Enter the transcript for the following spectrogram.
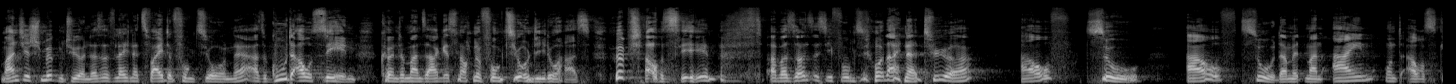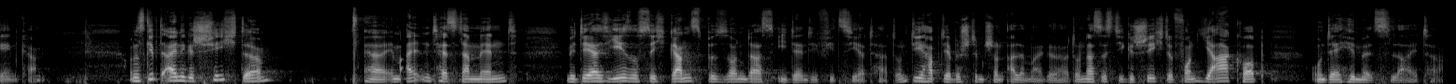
Manche schmücken Türen, das ist vielleicht eine zweite Funktion. Ne? Also gut aussehen, könnte man sagen, ist noch eine Funktion, die du hast. Hübsch aussehen. Aber sonst ist die Funktion einer Tür auf, zu, auf, zu, damit man ein- und ausgehen kann. Und es gibt eine Geschichte äh, im Alten Testament, mit der Jesus sich ganz besonders identifiziert hat. Und die habt ihr bestimmt schon alle mal gehört. Und das ist die Geschichte von Jakob und der Himmelsleiter.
